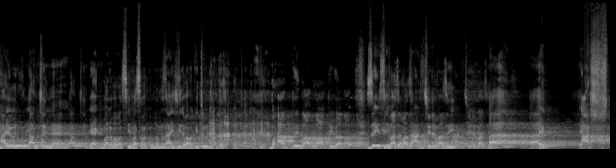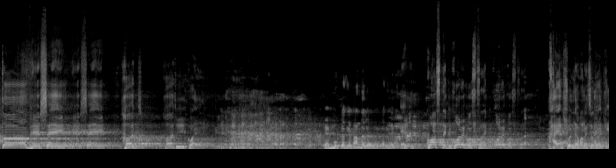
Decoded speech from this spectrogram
হাইওয়ে রুট টানছেন হ্যাঁ? একবার বাবা সিফা সাবা কোন আইসি রে বাবা কিছু কিছু বাপরে বাপ বাপরে বাপ যে সিফা সাবা আনছি রে বাজি হ্যাঁ আস্ত ভেসে ভেসে হজ হজ তুই কয় এ মুখটা থেকে টান দিলে কস না একটু পরে কস না পরে কস না খায়া শৈলটা বানাইছো তো কি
